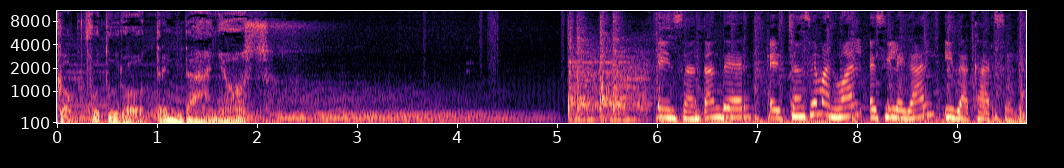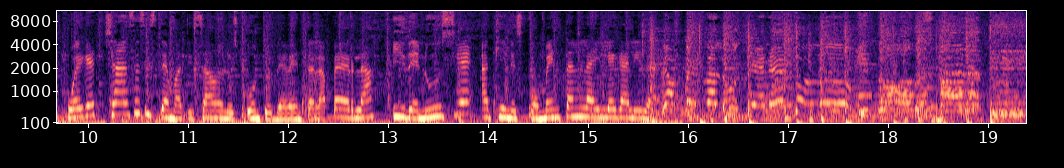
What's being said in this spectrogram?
COP Futuro 30 años. En Santander, el chance manual es ilegal y da cárcel. Juegue chance sistematizado en los puntos de venta La Perla y denuncie a quienes fomentan la ilegalidad. La perla lo tiene todo y todo es para ti.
